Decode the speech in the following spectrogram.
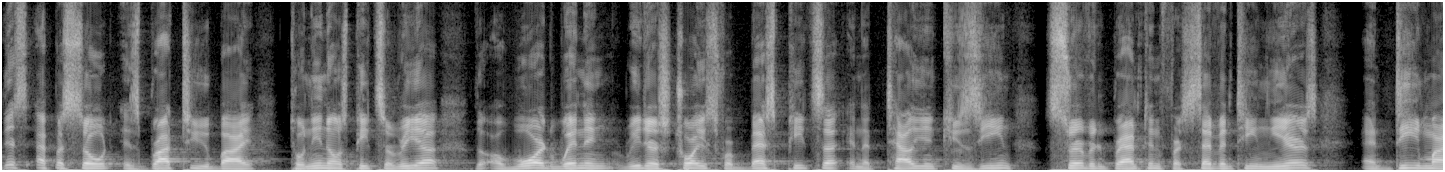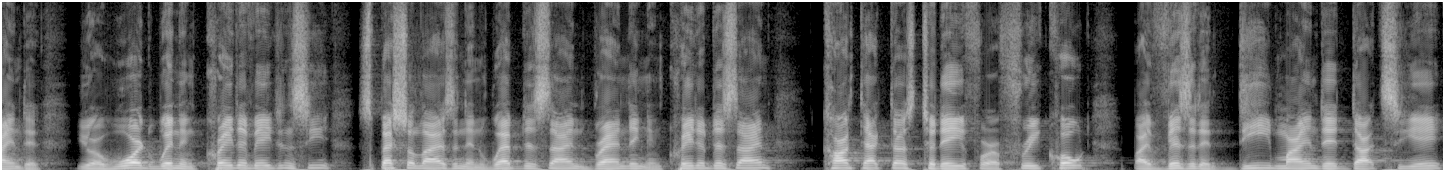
This episode is brought to you by Tonino's Pizzeria, the award winning Reader's Choice for Best Pizza in Italian Cuisine, serving Brampton for 17 years, and D Minded, your award winning creative agency specializing in web design, branding, and creative design. Contact us today for a free quote by visiting dminded.ca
